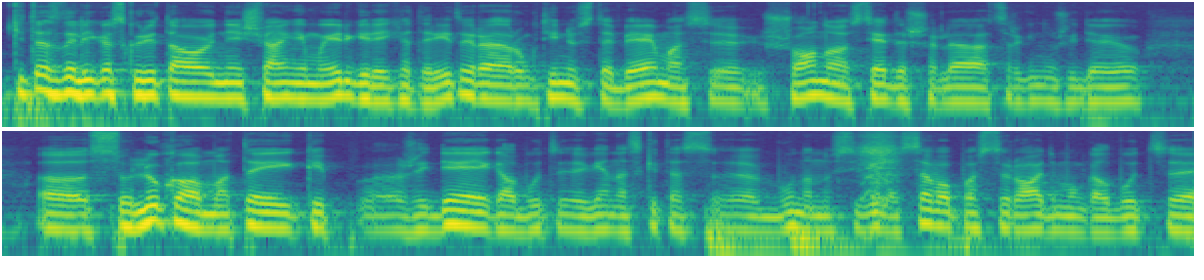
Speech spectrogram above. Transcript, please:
Kitas dalykas, kurį tau neišvengiamai irgi reikia daryti, yra rungtynių stebėjimas iš šono, sėdi šalia atsarginių žaidėjų suliuko, matai, kaip e, žaidėjai, galbūt vienas kitas e, būna nusivylę savo pasirodymu, galbūt e,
